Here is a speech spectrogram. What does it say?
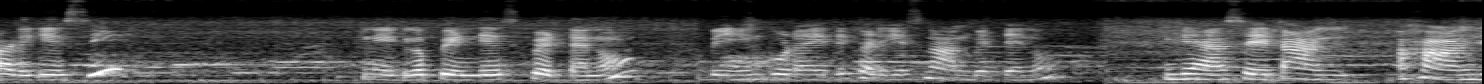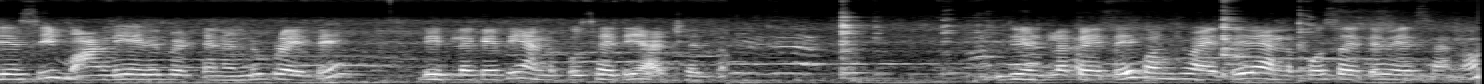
కడిగేసి నీట్గా పిండేసి పెట్టాను. బియ్యం కూడా అయితే కడిగేసి నానబెట్టాను. గ్యాస్ అయితే ఆన్ ఆన్ చేసి బాండీ అయితే పెట్టానండి ఇప్పుడైతే. దీంట్లోకి అయితే ఎన్నపూస అయితే యాడ్ చేద్దాం. దీంట్లోకి అయితే కొంచెం అయితే ఎన్నపూస అయితే వేసాను.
